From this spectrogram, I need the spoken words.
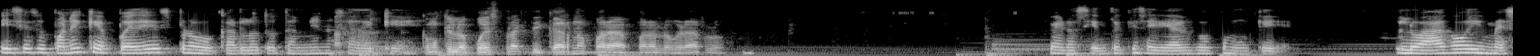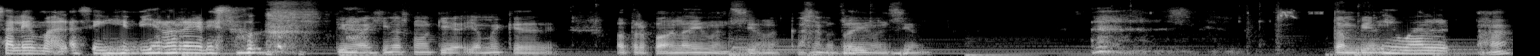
Y se supone que puedes provocarlo tú también, o sea, de que... Como que lo puedes practicar, ¿no? Para, para lograrlo. Pero siento que sería algo como que lo hago y me sale mal, así ya no regreso. ¿Te imaginas como que ya, me quedé atrapado en la dimensión, acá, en otra dimensión? También. Igual. Ajá.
